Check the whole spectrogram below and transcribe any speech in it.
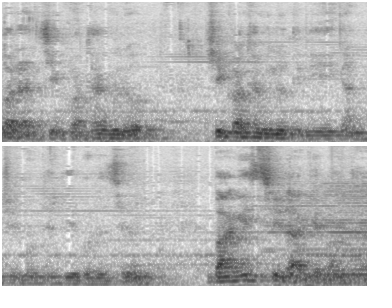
করার যে কথাগুলো, সেই কথাগুলো তিনি এই গানটির মধ্যে দিয়ে বলেছেন। বাগেশ্রীর রাগে বাঁধা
